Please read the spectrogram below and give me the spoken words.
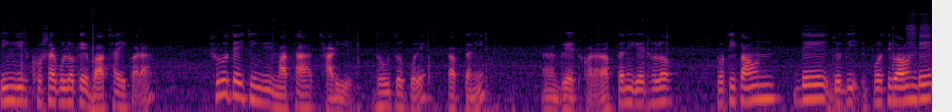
চিংড়ির খোসাগুলোকে বাছাই করা। শুরুতেই চিংড়ির মাথা ছাড়িয়ে ধৌত করে রপ্তানি গ্রেড করা। রপ্তানি গ্রেড হলো প্রতি পাউন্ডে যদি, প্রতি পাউন্ডে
